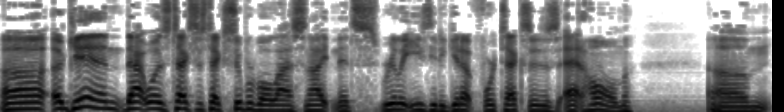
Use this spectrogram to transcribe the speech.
Uh, again, that was Texas Tech Super Bowl last night, and it's really easy to get up for Texas at home. Um,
